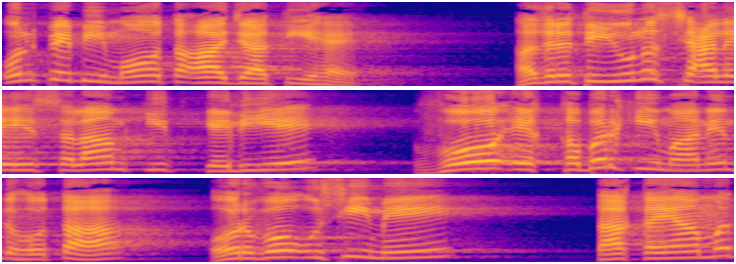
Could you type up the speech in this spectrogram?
ان پہ بھی موت آ جاتی ہے۔ حضرت یونس علیہ السلام کی کے لیے وہ ایک قبر کی مانند ہوتا اور وہ اسی میں تا قیامت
